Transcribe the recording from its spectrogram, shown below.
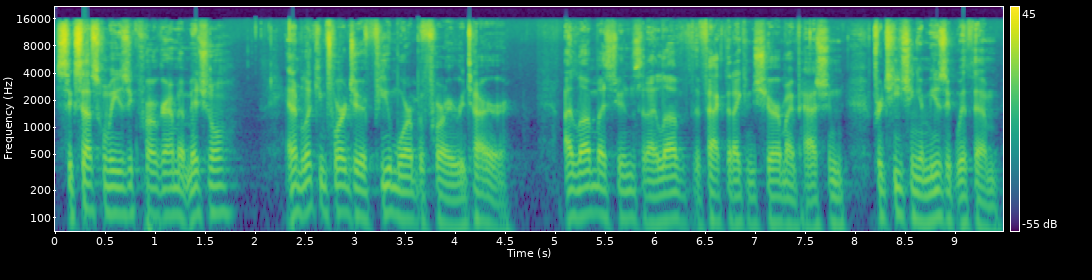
successful music program at Mitchell, and I'm looking forward to a few more before I retire. I love my students, and I love the fact that I can share my passion for teaching and music with them.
